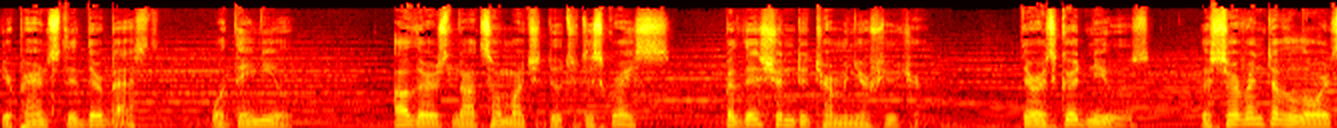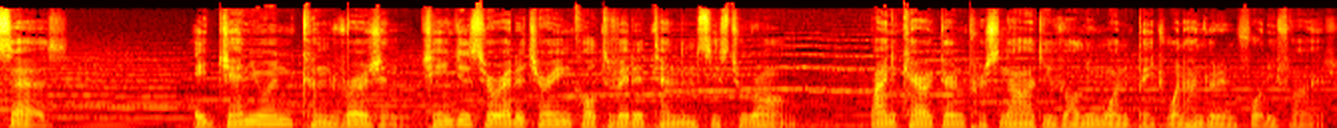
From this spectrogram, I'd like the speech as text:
Your parents did their best, what they knew. Others not so much due to disgrace. But this shouldn't determine your future. There is good news. The servant of the Lord says, a genuine conversion changes hereditary and cultivated tendencies to wrong. Mind, Character, and Personality, Volume 1, page 145.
